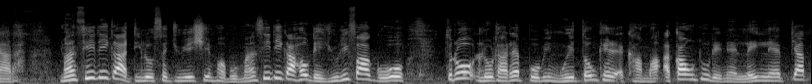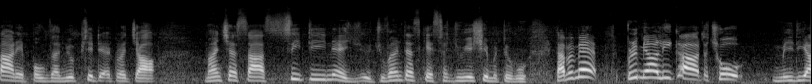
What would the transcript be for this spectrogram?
ရတာမန်စီးတီးကဒီလို situation မဟုတ်ဘူးမန်စီးတီးကဟုတ်တယ်ယူရီဖာကိုသူတို့လိုထားတဲ့ပို့ပြီးငွေသုံးခဲ့တဲ့အခါမှာအကောင့်တုတွေနဲ့လိမ်လည်ပြသတဲ့ပုံစံမျိုးဖြစ်တဲ့အတွက်ကြောင့် Manchester City နဲ့ Juventus က situation မတူဘူးဒါပေမဲ့ Premier League ကတချို့ media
